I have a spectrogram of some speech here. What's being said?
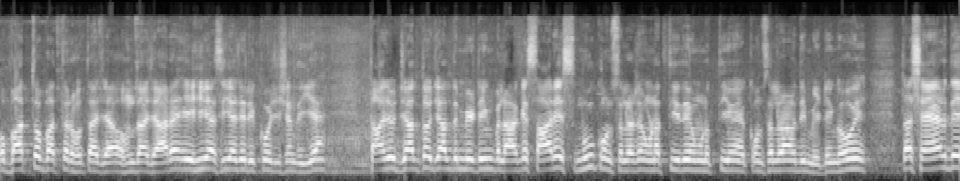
ਉਹ ਵੱਧ ਤੋਂ ਬੱਤਰ ਹੁੰਦਾ ਜਾ ਹੁੰਦਾ ਜਾ ਰਿਹਾ ਇਹੀ ਅਸੀਂ ਅੱਜ ਰਿਕੋਜੀਸ਼ਨ ਦੀ ਹੈ। ਤਾਂ ਜੋ ਜਲਦ ਤੋਂ ਜਲਦ ਮੀਟਿੰਗ ਬੁਲਾ ਕੇ ਸਾਰੇ ਸਮੂਹ ਕੌਂਸਲਰ 29 ਦੇ 29 ਕੌਂਸਲਰਾਂ ਦੀ ਮੀਟਿੰਗ ਹੋਵੇ। ਤਾਂ ਸ਼ਹਿਰ ਦੇ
